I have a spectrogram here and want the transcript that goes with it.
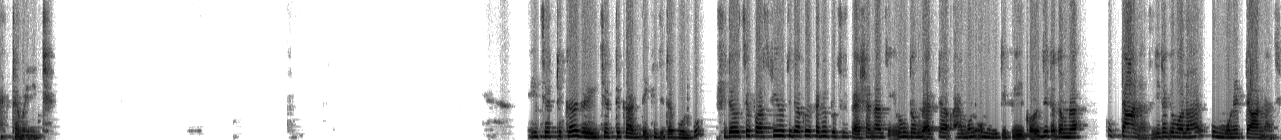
একটা মিনিট এই চারটে কার্ড আর এই চারটে কার্ড দেখে যেটা বলব, সেটা হচ্ছে ফার্স্টই হচ্ছে দেখো এখানে প্রচুর প্যাশন আছে এবং তোমরা একটা এমন অনুভূতি ফিল করো যেটা তোমরা খুব টান আছে, যেটাকে বলা হয় খুব মনের টান আছে।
